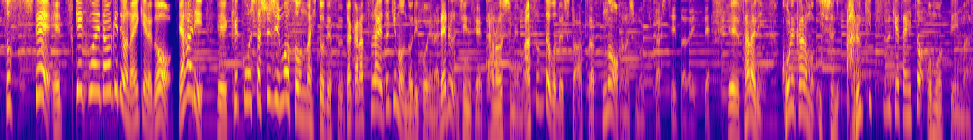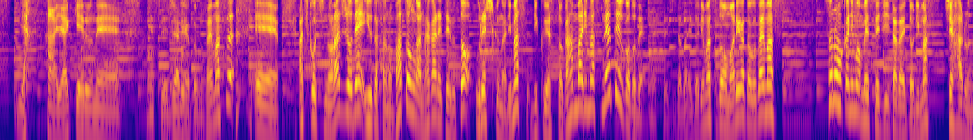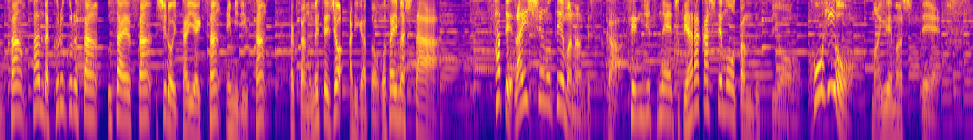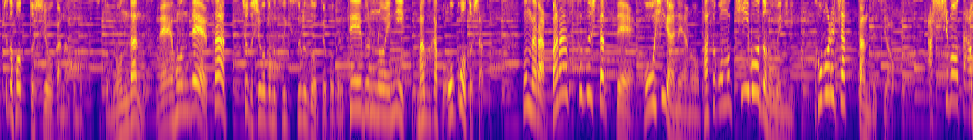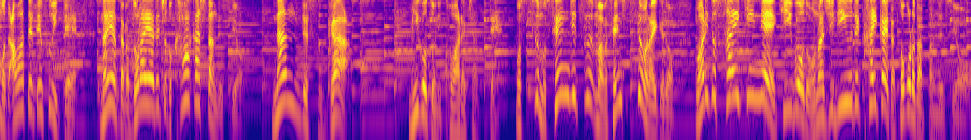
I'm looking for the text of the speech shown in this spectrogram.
そしてえ付け加えたわけではないけれどやはり、え結婚した主人もそんな人です。だから辛い時も乗り越えられる人生楽しめます。ということでちょっと熱々のお話も聞かせていただいて、え、さらにこれからも一緒に歩き続けたいと思っています。いや焼けるね。メッセージありがとうございます、えー、あちこちのラジオでゆうたさんのバトンが流れてると嬉しくなります。リクエスト頑張りますね。ということでメッセージいただいております。どうもありがとうございます。その他にもメッセージいただいております。ちはるんさんパンダくるくるさんうさえさん白いたい焼きさんエミリーさん。たくさんのメッセージをありがとうございました。さて来週のテーマなんですが先日ねちょっとやらかしてもうたんですよ。コーヒーをまあ入れましてちょっとホッとしようかなと思ってちょっと飲んだんですね。ほんでさあちょっと仕事も続きするぞということでテーブルの上にマグカップ置こうとしたと。ほんならバランス崩したってコーヒーがねあのパソコンのキーボードの上にこぼれちゃったんですよ。足元思って慌てて拭いてなんやったらドライヤーでちょっと乾かしたんですよ。なんですが見事に壊れちゃって。もう普通も先日まあ先日でもないけど割と最近ねキーボード同じ理由で買い替えたところだったんですよ。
